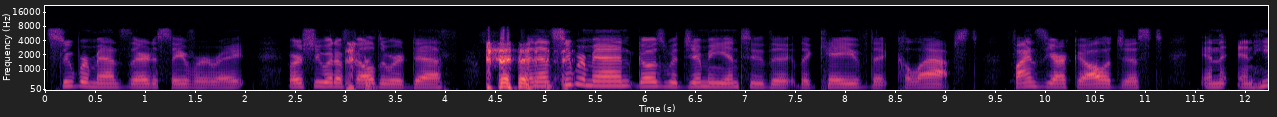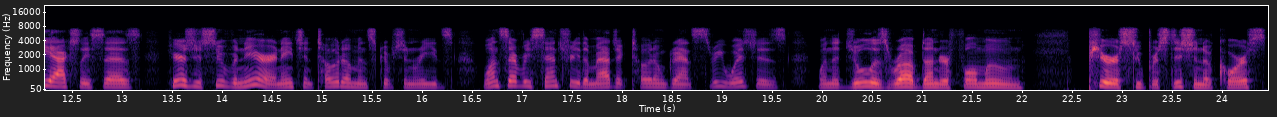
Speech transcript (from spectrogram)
Superman's there to save her, right? Or she would have fell to her death. And then Superman goes with Jimmy into the, the cave that collapsed, finds the archaeologist, and and he actually says, "Here's your souvenir." An ancient totem inscription reads, "Once every century, the magic totem grants three wishes when the jewel is rubbed under full moon." Pure superstition, of course.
